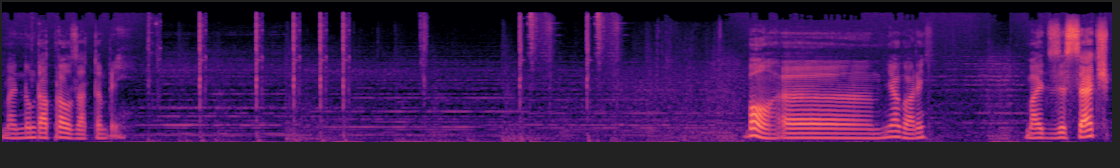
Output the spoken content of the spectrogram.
Mas não dá pra usar também. Bom, uh, e agora, hein? Mais 17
